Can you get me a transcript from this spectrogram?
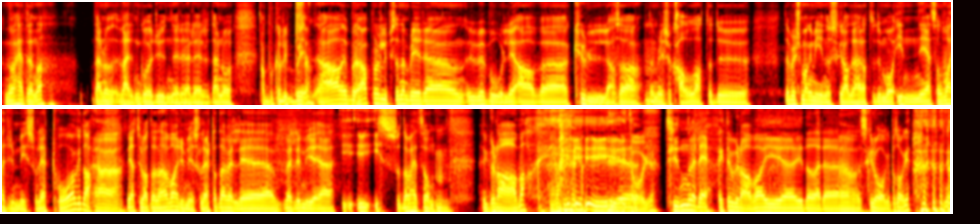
Men hva heter den, da? Det er noe Verden går under, eller det er noe Apokalypse? ja, ja, apokalypse. Den blir uh, ubeboelig av uh, kulde. Altså, mm. den blir så kald at du det blir så mange minusgrader her at du må inn i et sånn varmeisolert tog. da. Ja, ja. Jeg tror at den er varmeisolert, at det er veldig, veldig mye i, i, iso... Det sånn mm Glava I, I, I, toget. Tynn, veldig effektiv glava i, i det derre ja. skroget på toget.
